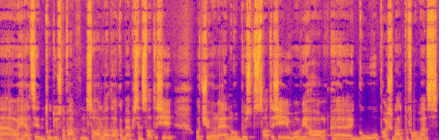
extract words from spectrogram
Eh, og Helt siden 2015 så har det vært Aker BP sin strategi å kjøre en robust strategi hvor vi har eh, god operasjonell performance,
